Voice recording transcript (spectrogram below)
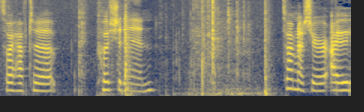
So I have to push it in. So I'm not sure. I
